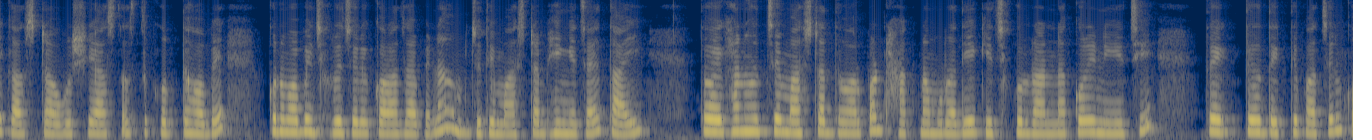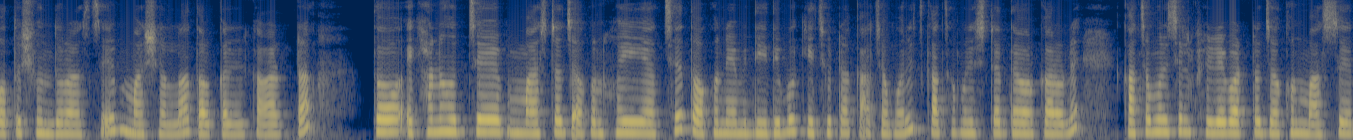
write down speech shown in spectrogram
এই কাজটা অবশ্যই আস্তে আস্তে করতে হবে। কোনোভাবেই ঝরে ঝরে করা যাবে না। যদি মাছটা ভেঙে যায়, তাই। তো এখানে হচ্ছে মাছটা দেওয়ার পর ঢাকনা মুড়া দিয়ে কিছুক্ষণ রান্না করে নিয়েছি। তো একটু দেখতে পাচ্ছেন কত সুন্দর আসছে মাসাল্লাহ তরকারির কালারটা। তো এখানে হচ্ছে মাছটা যখন হয়ে যাচ্ছে, তখনই আমি দিয়ে দিব কিছুটা কাঁচামরিচ। কাঁচামরিচটা দেওয়ার কারণে কাঁচামরিচের ফ্লেভারটা যখন মাছের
